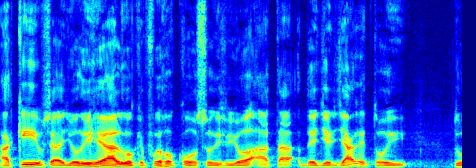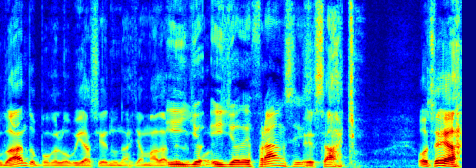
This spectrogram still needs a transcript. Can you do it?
aquí, o sea, yo dije algo que fue jocoso. Dice, yo hasta de Yerjan estoy dudando porque lo vi haciendo unas llamadas y yo Y yo de Francis. Exacto. O sea,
